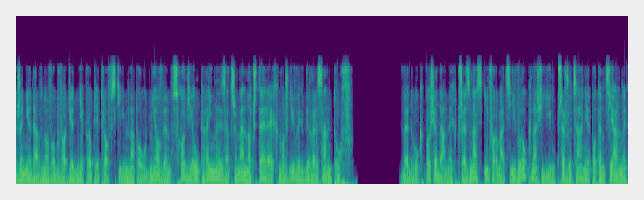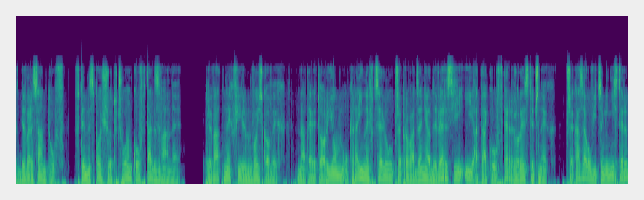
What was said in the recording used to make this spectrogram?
że niedawno w obwodzie dniepropietrowskim na południowym wschodzie Ukrainy zatrzymano czterech możliwych dywersantów. Według posiadanych przez nas informacji wróg nasilił przerzucanie potencjalnych dywersantów, w tym spośród członków tzw. prywatnych firm wojskowych, na terytorium Ukrainy w celu przeprowadzenia dywersji i ataków terrorystycznych, przekazał wiceminister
